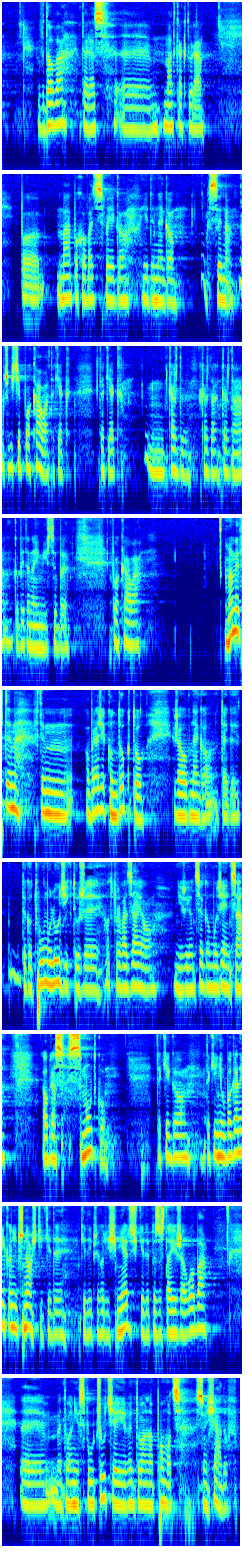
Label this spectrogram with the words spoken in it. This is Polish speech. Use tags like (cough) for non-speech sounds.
wdowa, teraz e, matka, która po, ma pochować swojego jedynego syna. Oczywiście płakała, tak jak, tak jak mm, każdy, każda, każda kobieta na jej miejscu by płakała. Mamy w tym, w tym obrazie konduktu żałobnego, tego, tego tłumu ludzi, którzy odprowadzają nieżyjącego młodzieńca, obraz smutku, takiego, takiej nieubaganej konieczności, kiedy, kiedy przychodzi śmierć, kiedy pozostaje żałoba, e, ewentualnie współczucie i ewentualna pomoc sąsiadów,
